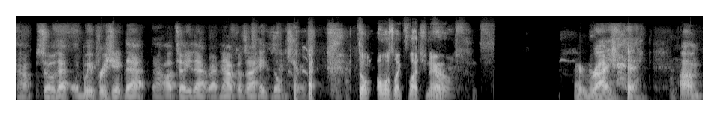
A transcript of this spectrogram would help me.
Uh, so that we appreciate that. Uh, I'll tell you that right now because I hate building strings. it's almost like fletch and arrows. Right. um,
